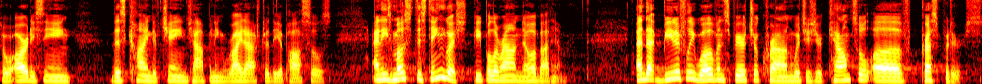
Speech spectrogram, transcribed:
So we're already seeing this kind of change happening right after the apostles. And he's most distinguished. People around know about him. And that beautifully woven spiritual crown, which is your council of presbyters.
